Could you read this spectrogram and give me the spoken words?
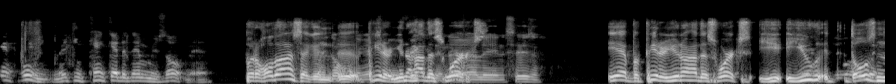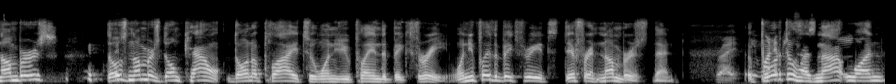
can't win. Maritim can't get a damn result, man. But hold on a second, uh, Peter. You know how this works. Early in the season. Yeah, but Peter, you know how this works. You you those numbers, those numbers don't count, don't apply to when you play in the big three. When you play the big three, it's different numbers. Then Right. Porto has not won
